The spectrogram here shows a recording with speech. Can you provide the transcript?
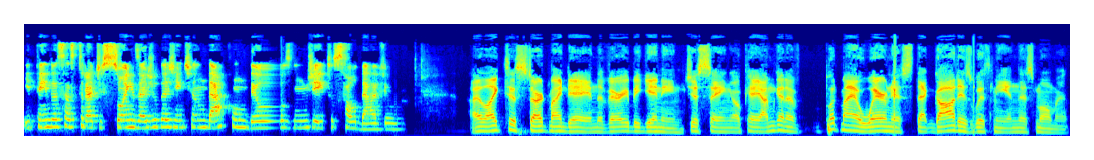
e tendo essas tradições ajuda a gente a andar com Deus de um jeito saudável. i like to start my day in the very beginning just saying okay i'm gonna put my awareness that god is with me in this moment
